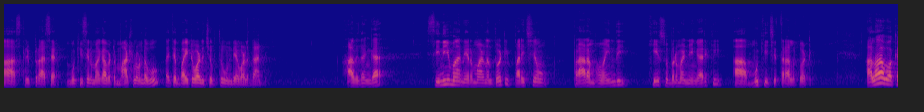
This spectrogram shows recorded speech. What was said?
ఆ స్క్రిప్ట్ రాశారు. మూకీ సినిమా కాబట్టి మాటలు ఉండవు అయితే బయట వాళ్ళు చెప్తూ ఉండేవాళ్ళు దాన్ని. ఆ విధంగా సినిమా నిర్మాణంతో పరిచయం ప్రారంభమైంది. కె. సుబ్రహ్మణ్యం గారికి ఆ మూకీ చిత్రాలతోటి. అలా ఒక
